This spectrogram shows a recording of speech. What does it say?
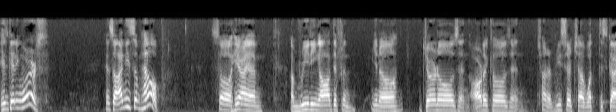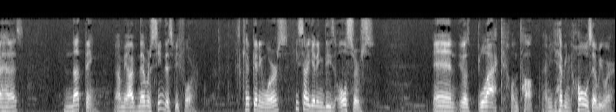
it's getting worse? And so I need some help. So here I am. I'm reading all different, you know, journals and articles and trying to research out what this guy has. Nothing. I mean, I've never seen this before. It kept getting worse. He started getting these ulcers. And it was black on top. I mean, having holes everywhere.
